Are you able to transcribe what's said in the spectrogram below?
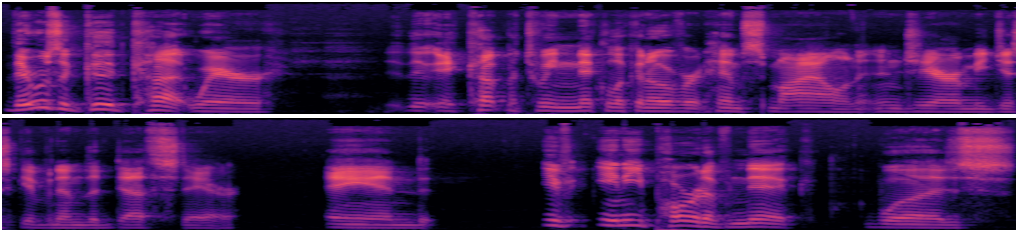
There was a good cut where it cut between Nick looking over at him smiling and Jeremy just giving him the death stare. And if any part of Nick was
